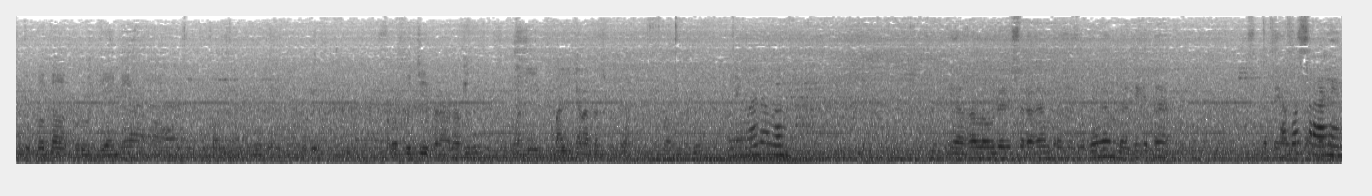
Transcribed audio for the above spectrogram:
Untuk total kerugiannya uh, dikembalikan dulu dari dari- Kalau Puji berharap ini mau dikembalikan atau sudah? yang mana bang? ya kalau udah diserahkan proses hukum kan berarti kita seperti Aku serahin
